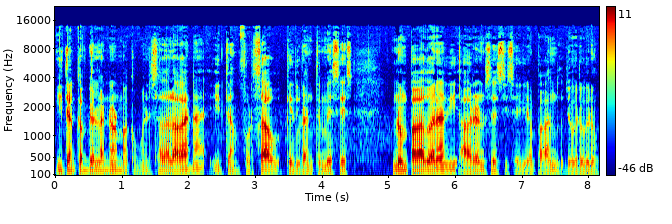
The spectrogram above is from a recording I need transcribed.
y te han cambiado la norma como les ha dado la gana y te han forzado que durante meses no han pagado a nadie, ahora no sé si seguirán pagando, yo creo que no.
